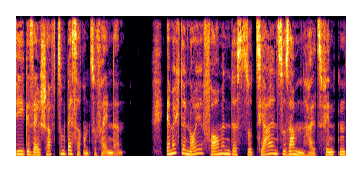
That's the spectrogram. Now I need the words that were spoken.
die Gesellschaft zum Besseren zu verändern. Er möchte neue Formen des sozialen Zusammenhalts finden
